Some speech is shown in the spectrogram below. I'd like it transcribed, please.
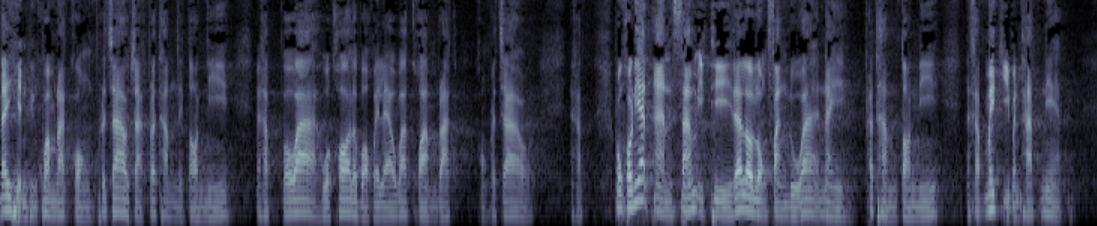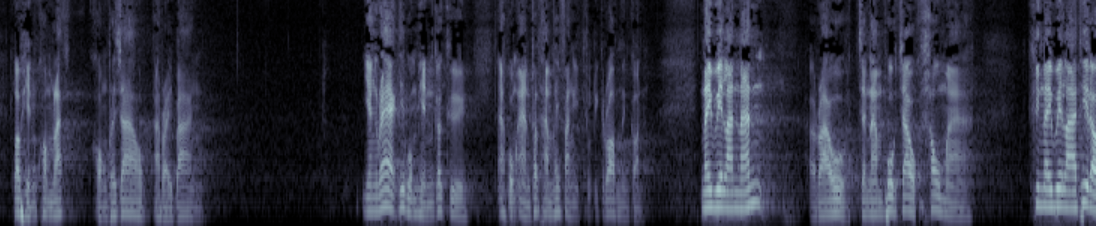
ได้เห็นถึงความรักของพระเจ้าจากพระธรรมในตอนนี้นะครับ เพราะว่าหัวข้อเราบอกไว้แล้วว่าความรักของพระเจ้านะครับ ผมขออนุญาตอ่านซ้ำอีกที แล้วเราลองฟังดูว่าในพระธรรมตอนนี้นะครับ ไม่กี่บรรทัดเนี่ย เราเห็นความรักของพระเจ้าอะไรบ้าง อย่างแรกที่ผมเห็นก็คืออผมอ่านพระธรรมให้ฟังอีกอีกรอบหนึ่งก่อน ในเวลานั้นเราจะนำพวกเจ้าเข้ามา คือในเวลาที่เรา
